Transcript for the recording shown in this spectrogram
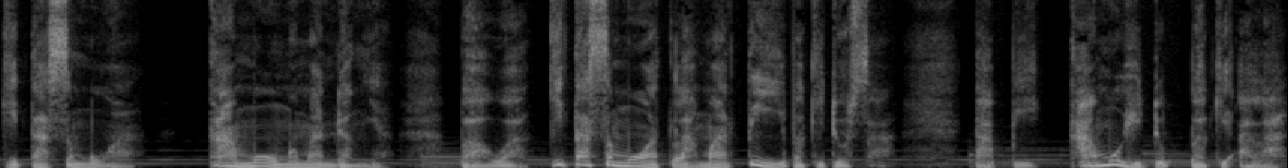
kita semua, kamu memandangnya bahwa kita semua telah mati bagi dosa, tapi kamu hidup bagi Allah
